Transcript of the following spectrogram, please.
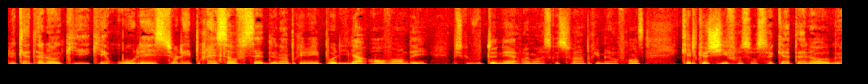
le catalogue qui est, roulé sur les presses offset de l'imprimerie Paulina en Vendée, puisque vous tenez à vraiment à ce que ce soit imprimé en France. Quelques chiffres sur ce catalogue,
